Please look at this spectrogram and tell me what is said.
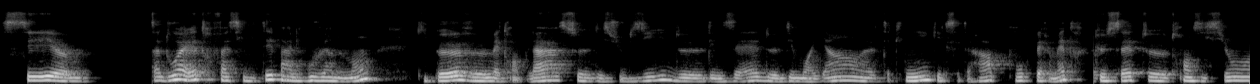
c'est, euh, ça doit être facilité par les gouvernements qui peuvent mettre en place des subsides, des aides, des moyens euh, techniques, etc., pour permettre que cette euh, transition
